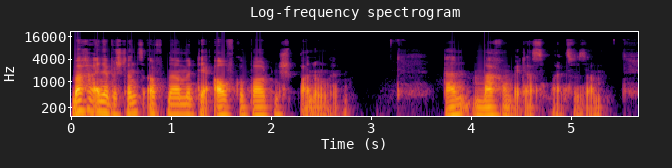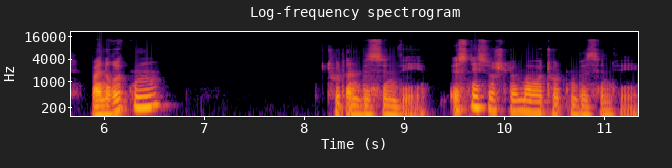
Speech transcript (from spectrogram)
Mache eine Bestandsaufnahme der aufgebauten Spannungen. Dann machen wir das mal zusammen. Mein Rücken tut ein bisschen weh. Ist nicht so schlimm, aber tut ein bisschen weh.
